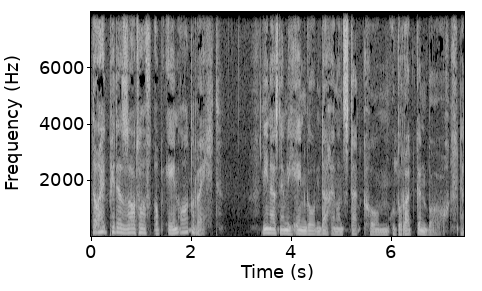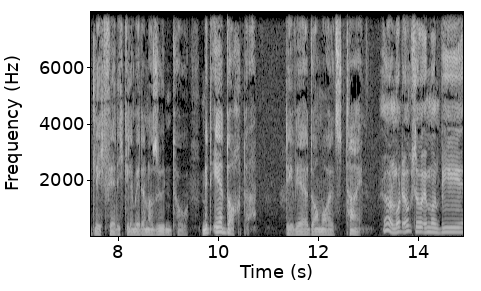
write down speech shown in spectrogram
Da het Peter Sorthoff ob een Ort recht. Lina ist nämlich een goden Dach in uns Stadt kom, ut Röttgenborg, dat liegt 40 Kilometer nach Süden to, mit er Tochter. Die wär damals Tein. Ja, und muss auch so immer bi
